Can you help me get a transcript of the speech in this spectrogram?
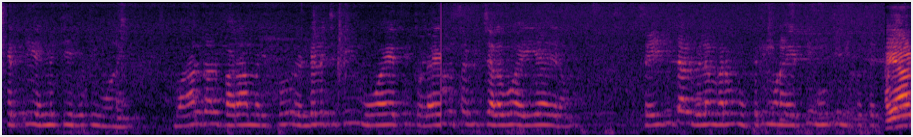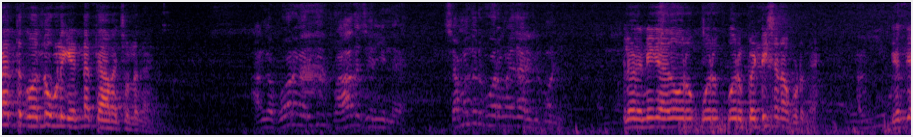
ஆயிரத்தி எண்ணூற்றி இருபத்தி மூணு. வாழ்நாள் பராமரிப்பு ரெண்டு லட்சத்தி மூவாயிரத்தி தொள்ளாயிரத்தி சதி செலவு ஐயாயிரம். செய்தித்தாள் விளம்பரம் முப்பத்தி மூணாயிரத்தி நூற்றி முப்பத்தெட்டு. பிரயாணத்துக்கு வந்து உங்களுக்கு என்ன தேவை சொல்லுங்க. அங்கே போகிற வரைக்கும் பாதை சரியில்லை. சமுத்திரம் போகிற மாதிரி தான் இருக்கு இல்லை இல்லை, நீங்க அது ஒரு ஒரு ஒரு பெண்டிஷனாக கொடுங்க. எங்க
